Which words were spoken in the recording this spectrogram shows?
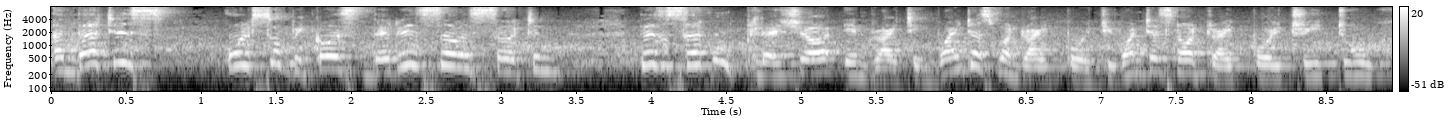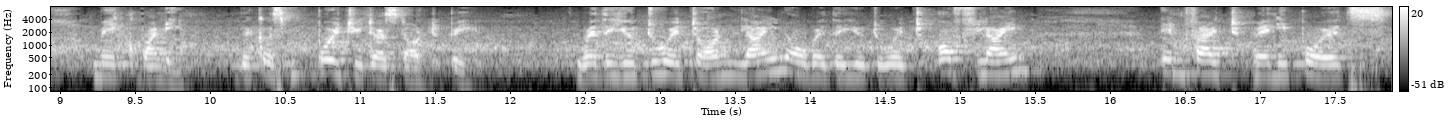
And that is also because there is a certain there's a certain pleasure in writing. Why does one write poetry? One does not write poetry to make money because poetry does not pay. Whether you do it online or whether you do it offline, in fact, many poets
